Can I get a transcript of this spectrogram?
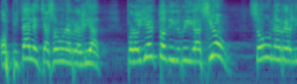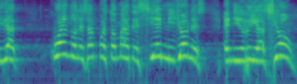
hospitales ya son una realidad. Proyectos de irrigación son una realidad. ¿Cuándo les han puesto más de 100 millones en irrigación?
